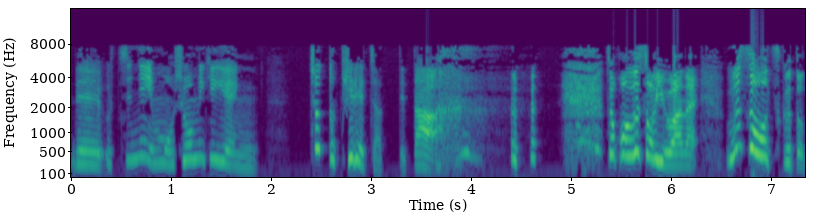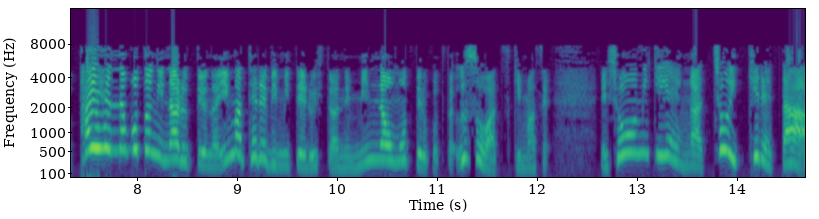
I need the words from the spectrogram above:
で、うちにもう賞味期限、ちょっと切れちゃってた。そこ嘘言わない。嘘をつくと大変なことになるっていうのは今テレビ見てる人はね、みんな思ってることだ。嘘はつきません。え、賞味期限がちょい切れた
